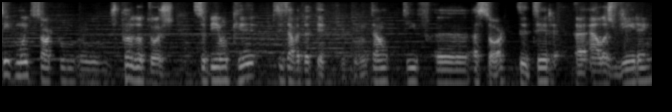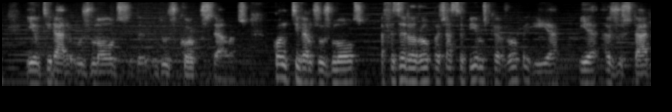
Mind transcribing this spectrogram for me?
tive muito sorte que os produtores sabiam que precisava de ter então tive uh, a sorte de ter uh, elas virem e eu tirar os moldes de, dos corpos delas. Quando tivemos os moldes, a fazer a roupa já sabíamos que a roupa ia, ia ajustar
